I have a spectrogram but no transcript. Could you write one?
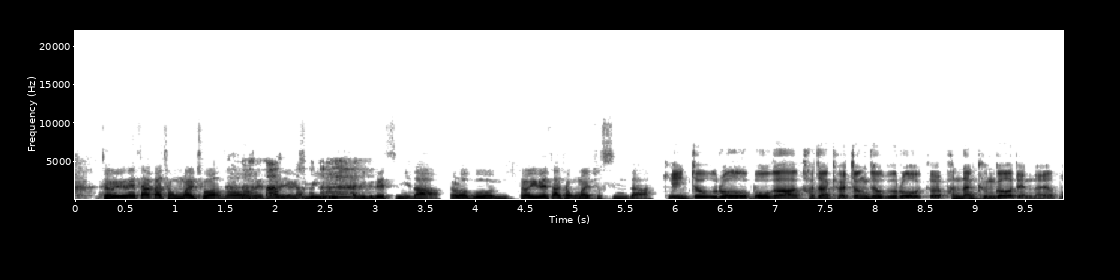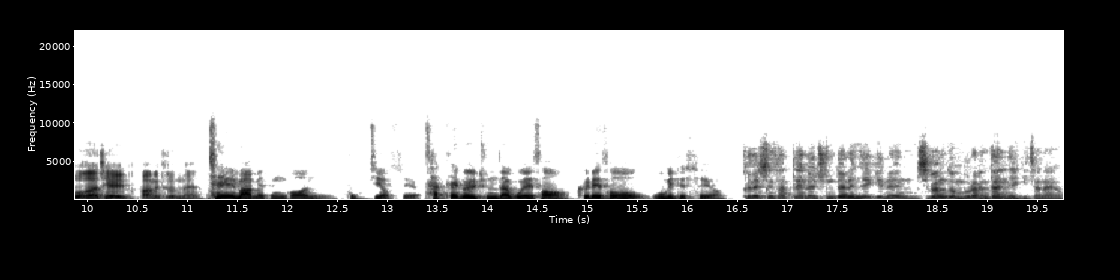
저희 회사가 정말 좋아서 회사를 열심히 다니기로 했습니다. 여러분, 저희 회사 정말 좋습니다. 개인적으로 뭐가 가장 결정적으로 그 판단 근거가 됐나요? 뭐가 제일 마음에 들었나요? 제일 마음에 든 건 복지였어요. 사택을 준다고 해서 그래서 오게 됐어요. 그 대신 사택을 준다는 얘기는 지방 근무를 한다는 얘기잖아요.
